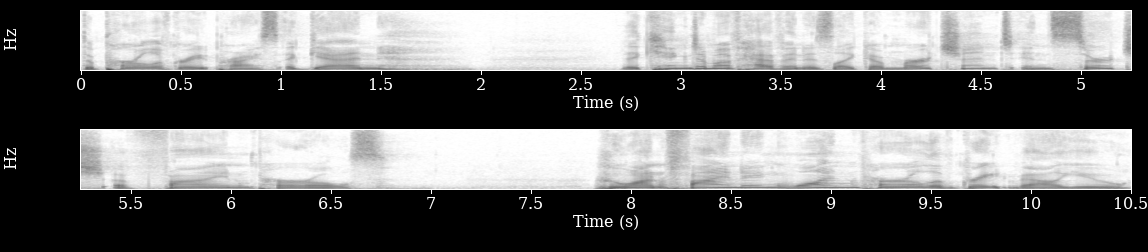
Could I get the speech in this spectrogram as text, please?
The pearl of great price. Again, the kingdom of heaven is like a merchant in search of fine pearls, who on finding one pearl of great value,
